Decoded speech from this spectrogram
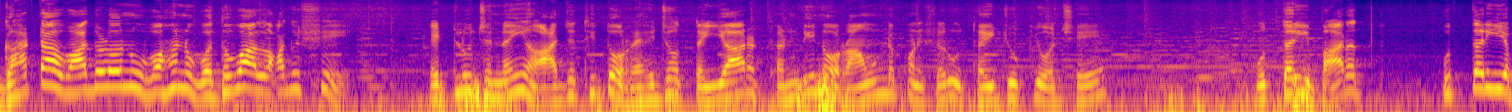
ઘાટા વાદળોનું વહન વધવા લાગશે. એટલું જ નહીં, આજથી તો રહેજો તૈયાર. ઠંડીનો રાઉન્ડ પણ શરૂ થઈ ચૂક્યો છે. ઉત્તરી ભારત ઉત્તરીય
